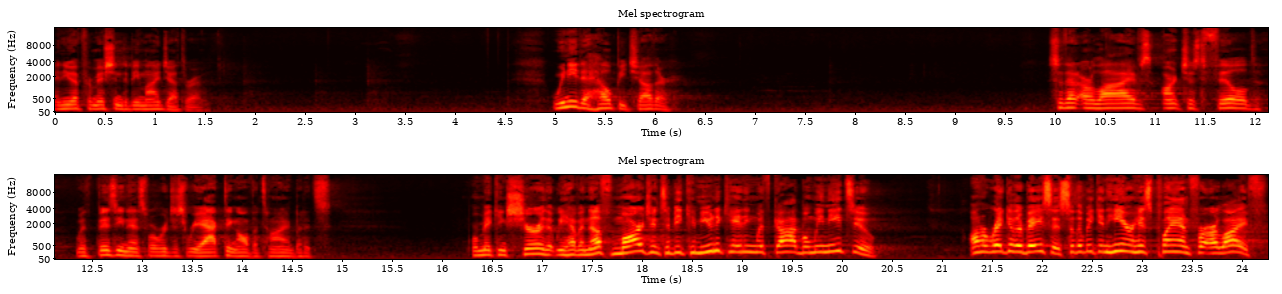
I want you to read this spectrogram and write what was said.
And you have permission to be my Jethro. We need to help each other so that our lives aren't just filled with busyness where we're just reacting all the time, but it's we're making sure that we have enough margin to be communicating with God when we need to on a regular basis so that we can hear His plan for our life.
